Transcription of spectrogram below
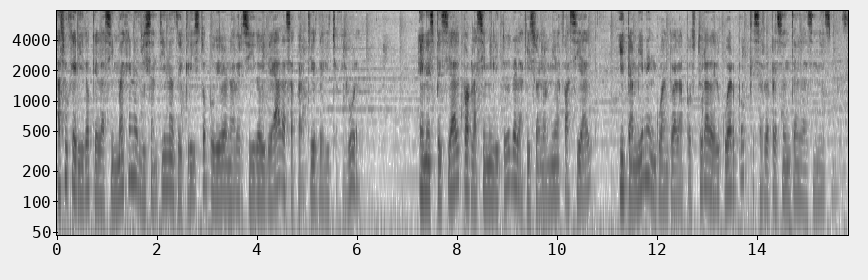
ha sugerido que las imágenes bizantinas de Cristo pudieron haber sido ideadas a partir de dicha figura, en especial por la similitud de la fisonomía facial y también en cuanto a la postura del cuerpo que se representa en las mismas.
